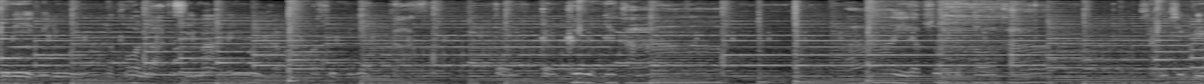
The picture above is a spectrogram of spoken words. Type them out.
มือนี้ก็อยู่นครราชสีมาเด้อครับมาชมบรรยากาศตอนกลางคืนด้วยครับไปรับชมกันต่อครับสามสิบวิ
